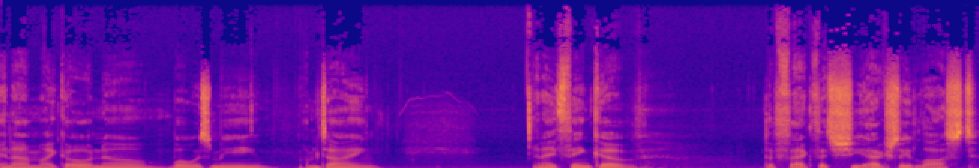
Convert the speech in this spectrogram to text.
and I'm like, oh no, woe is me. I'm dying. And I think of the fact that she actually lost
